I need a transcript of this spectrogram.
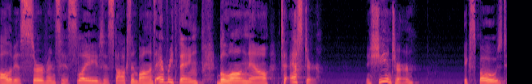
all of his servants, his slaves, his stocks and bonds, everything belong now to Esther. And she, in turn, exposed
